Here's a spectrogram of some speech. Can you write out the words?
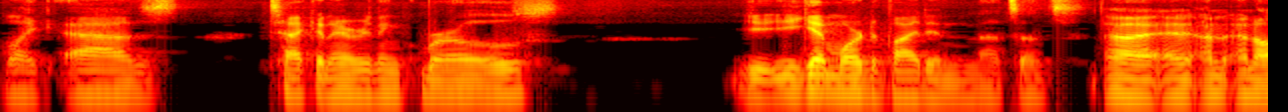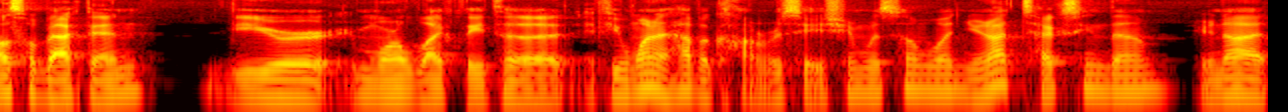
like as tech and everything grows, you, you get more divided in that sense. uh, and and also back then you're more likely to if you want to have a conversation with someone you're not texting them you're not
